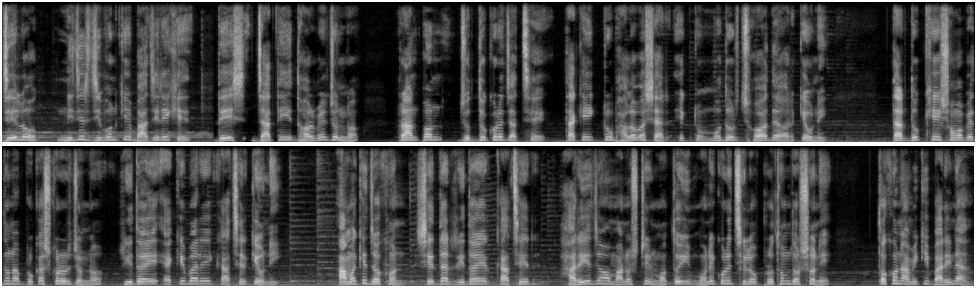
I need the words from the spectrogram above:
যে লোক নিজের জীবনকে বাজি রেখে দেশ, জাতি, ধর্মের জন্য প্রাণপণ যুদ্ধ করে যাচ্ছে, তাকে একটু ভালোবাসার, একটু মধুর ছোঁয়া দেওয়ার কেউ নেই। তার দুঃখে সমবেদনা প্রকাশ করার জন্য হৃদয়ে একেবারে কাছের কেউ নেই। আমাকে যখন সে তার হৃদয়ের কাছের হারিয়ে যাওয়া মানুষটির মতোই মনে করেছিল প্রথম দর্শনে, তখন আমি কি পারি না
